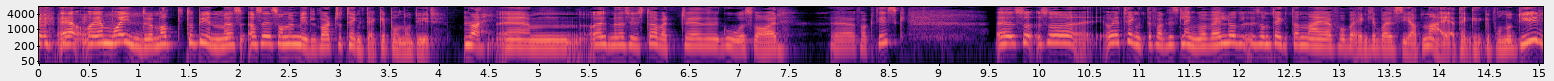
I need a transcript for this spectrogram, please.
Eh, og jeg må innrømme at til å begynne med, altså sånn umiddelbart så tenkte jeg ikke på noe dyr. Nei. Eh, men jeg syns det har vært eh, gode svar, eh, faktisk. Så, så, og jeg tenkte faktisk lenge og vel, og liksom tenkte at nei, jeg får egentlig bare si at nei, jeg tenker ikke på noe dyr.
